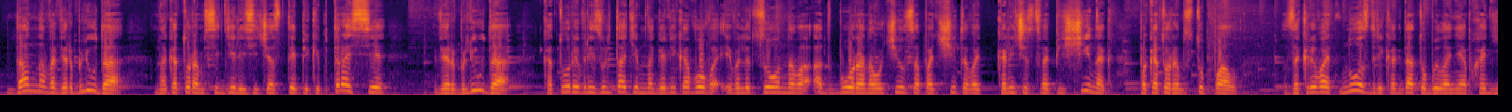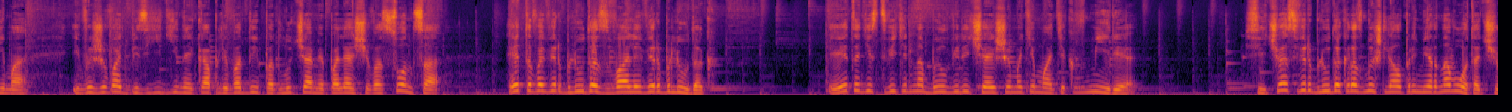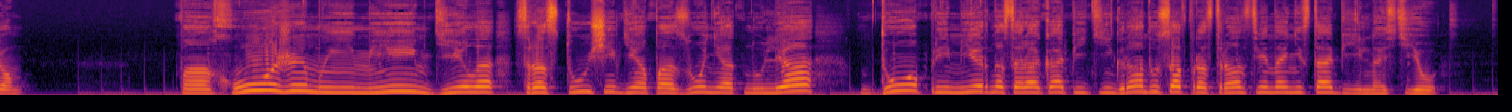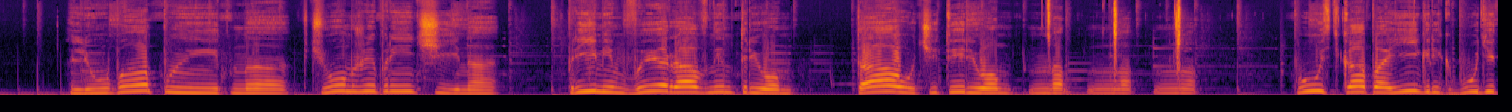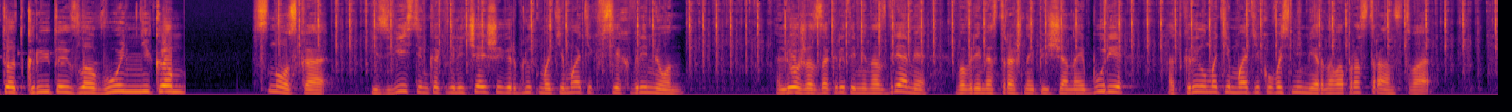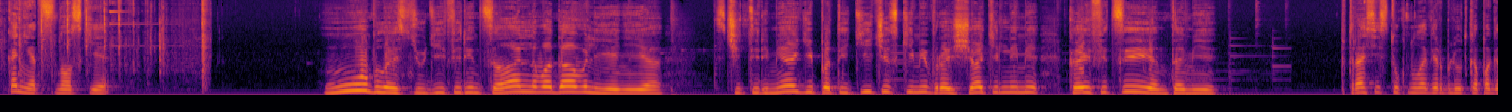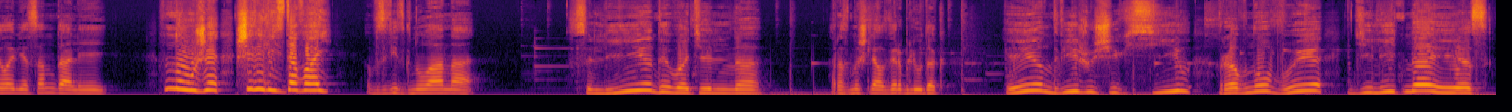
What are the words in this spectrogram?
Данного верблюда, на котором сидели сейчас Тепик и Птрасси, верблюда, который в результате многовекового эволюционного отбора научился подсчитывать количество песчинок, по которым ступал, закрывать ноздри, когда то было необходимо, и выживать без единой капли воды под лучами палящего солнца, этого верблюда звали Верблюдок. И это действительно был величайший математик в мире. Сейчас Верблюдок размышлял примерно вот о чем – Похоже, мы имеем дело с растущей в диапазоне от нуля до примерно 45 градусов пространственной нестабильностью. Любопытно, в чем же причина? Примем v равным 3, тау 4. Пусть Капа Y будет открытой зловонником. Сноска. Известен как величайший верблюд-математик всех времен. Лежа с закрытыми ноздрями во время страшной песчаной бури, открыл математику восьмимерного пространства. Конец сноски. Областью дифференциального давления с четырьмя гипотетическими вращательными коэффициентами. Трасси стукнула верблюдка по голове сандалией. «Ну уже, шевелись давай!» – взвизгнула она. «Следовательно», – размышлял верблюдок, – «n движущих сил равно v делить на s».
